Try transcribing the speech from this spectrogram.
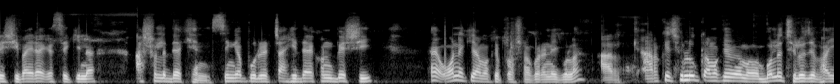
বেশি বাইরে গেছে কিনা? আসলে দেখেন, সিঙ্গাপুরের চাহিদা এখন বেশি। হ্যাঁ অনেকে আমাকে প্রশ্ন করেন এগুলা। আর আরও কিছু লোক আমাকে বলেছিল যে ভাই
